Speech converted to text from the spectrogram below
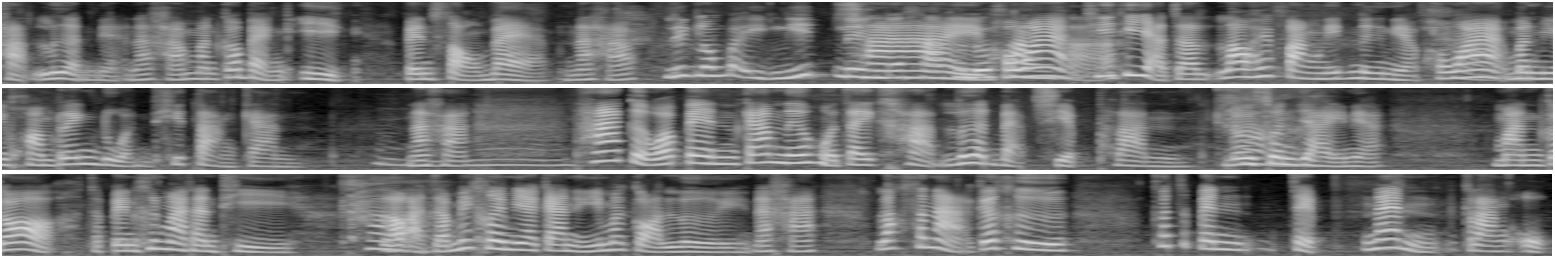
ขาดเลือดเนี่ยนะคะ มันก็แบ่งอีก เป็น 2 แบบนะคะลึกลงไปอีกนิดนึงใช่นะคะคุณผู้เพราะฟังว่าค่ที่ที่อยากจะเล่าให้ฟังนิดนึงเนี่ยเพราะค่ะว่ามันมีความเร่งด่วนที่ต่างกันนะคะ ถ้าเกิดว่าเป็นกล้ามเนื้อหัวใจขาดเลือดแบบเฉียบพลัน โดยส่วนใหญ่เนี่ยมันก็จะเป็นขึ้นมาทันทีค่ะเราอาจจะไม่เคยมีอาการอย่างนี้มาก่อนเลยนะคะ ลักษณะก็คือก็จะเป็นเจ็บแน่นกลางอก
